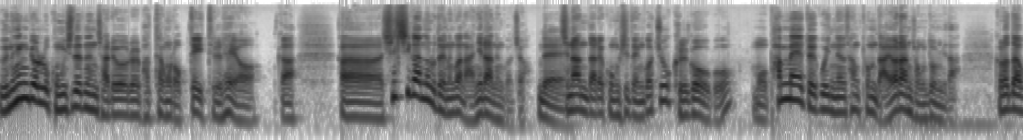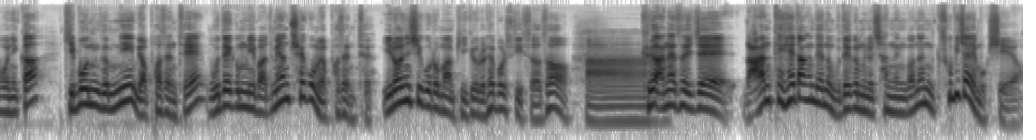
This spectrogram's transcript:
은행별로 공시되는 자료를 바탕으로 업데이트를 해요. 그러니까 아, 실시간으로 되는 건 아니라는 거죠. 네. 지난달에 공시된 거 쭉 긁어오고 뭐 판매되고 있는 상품 나열한 정도입니다. 그러다 보니까 기본 금리 몇 퍼센트에 우대 금리 받으면 최고 몇 퍼센트 이런 식으로만 비교를 해볼 수 있어서 아. 그 안에서 이제 나한테 해당되는 우대 금리를 찾는 거는 소비자의 몫이에요.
